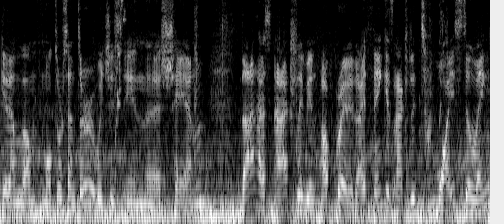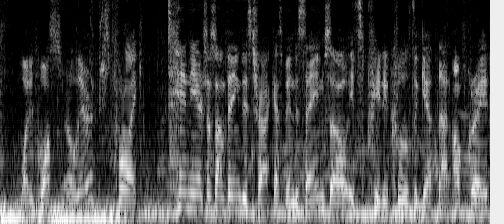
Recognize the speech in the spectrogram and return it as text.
Grenland Motor Center, which is in uh, Skien, that has actually been upgraded. I think it's actually twice the length what it was earlier. For like 10 years or something, this track has been the same, so it's pretty cool to get that upgrade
